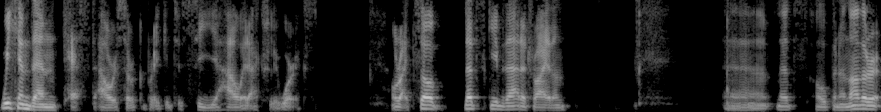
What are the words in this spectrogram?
we can then test our circuit breaker to see how it actually works. All right, so let's give that a try then. Uh, let's open another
